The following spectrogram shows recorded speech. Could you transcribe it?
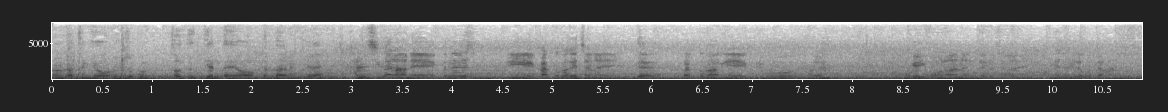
오늘 같은 경우는 조금 더 늦겠네요. 끝나는 게. 단시간 안에 끝낼 수, 이게 깔끔하게 했잖아요. 네. 깔끔하게 그리고 고객이 원하는 대로 잘 해주려고 딱 하는 거죠.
